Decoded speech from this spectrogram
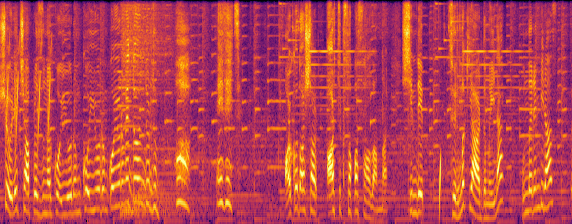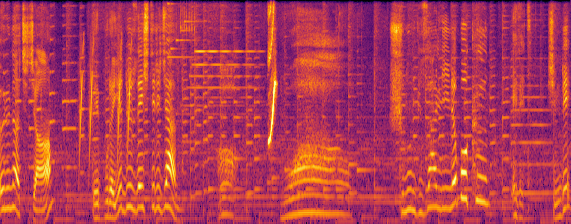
şöyle çaprazına koyuyorum, koyuyorum, koyuyorum ve döndürdüm. Ah, evet. Arkadaşlar artık sapa sağlamlar. Şimdi tırmık yardımıyla bunların biraz önünü açacağım ve burayı düzleştireceğim. Ah, Wow! Şunun güzelliğine bakın. Evet, şimdi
